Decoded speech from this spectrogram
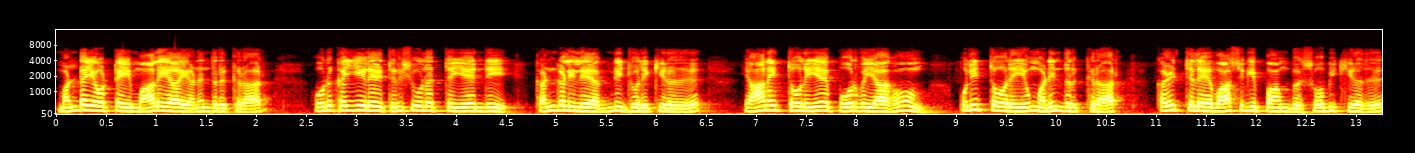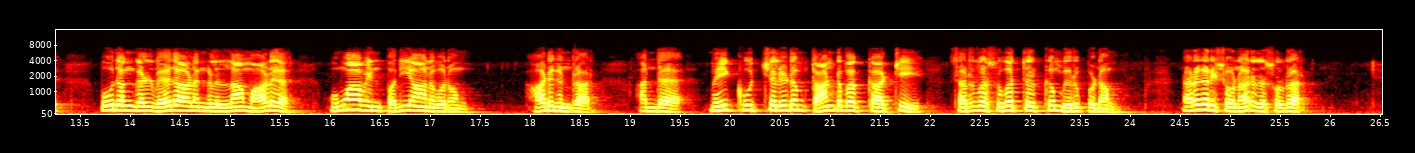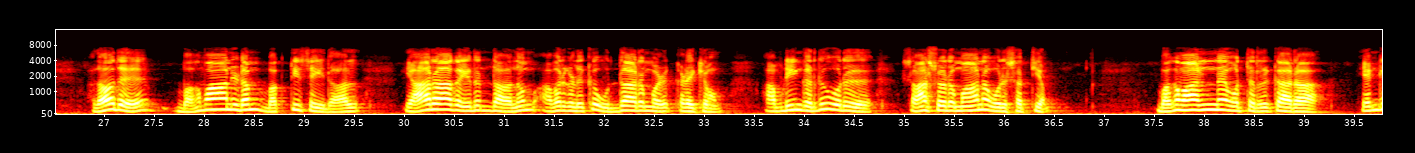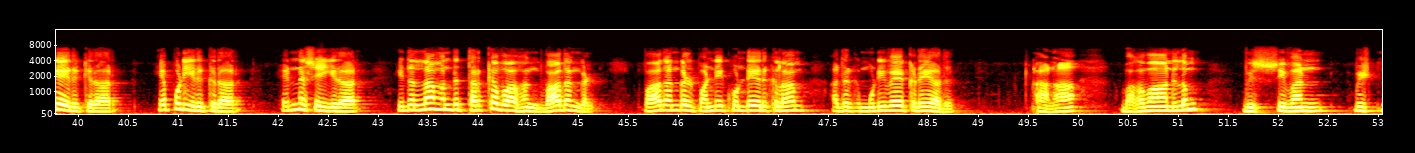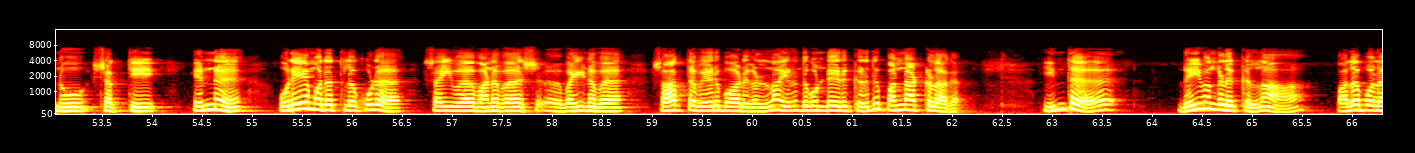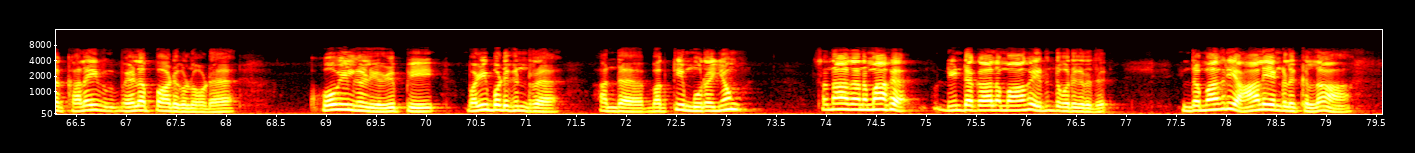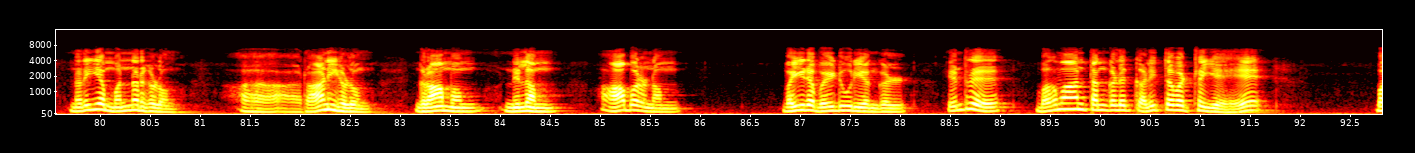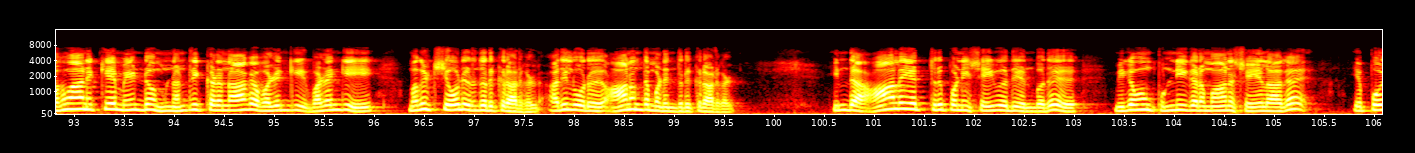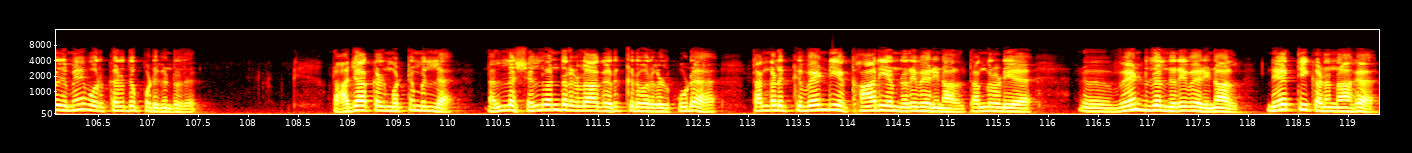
மண்டையோட்டை மாலையாய் அணிந்திருக்கிறார். ஒரு கையிலே திரிசூலத்தை ஏந்தி கண்களிலே அக்னி ஜொலிக்கிறது. யானைத்தோலையே போர்வையாகவும் புலித்தோலையும் அணிந்திருக்கிறார். கழுத்திலே வாசுகி பாம்பு சோபிக்கிறது. பூதங்கள் வேதாளங்கள் எல்லாம் ஆட உமாவின் பதியானவரும் ஆடுகின்றார். அந்த மெய்க்கூச்சலிடும் தாண்டவக் காட்சி சர்வ சுகத்திற்கும் இருப்பிடம். நரகரி சோனார் இதை சொல்கிறார் அதாவது பகவானிடம் பக்தி செய்தால் யாராக இருந்தாலும் அவர்களுக்கு உத்தாரம் கிடைக்கும். அப்படிங்கிறது ஒரு சாஸ்வதமான ஒரு சத்தியம். பகவான்னு ஒருத்தர் இருக்காரா? எங்கே இருக்கிறார்? எப்படி இருக்கிறார்? என்ன செய்கிறார்? இதெல்லாம் வந்து தர்க்க வாகங் வாதங்கள். வாதங்கள் பண்ணிக்கொண்டே இருக்கலாம். அதற்கு முடிவே கிடையாது. ஆனால் பகவானிலும் விஷ் சிவன் விஷ்ணு சக்தி என்ன ஒரே மதத்தில் கூட சைவ வனவ வைணவ சாக்த வேறுபாடுகள்லாம் இருந்து கொண்டே இருக்கிறது பன்னாட்களாக. இந்த தெய்வங்களுக்கெல்லாம் பல பல கலை வேலைப்பாடுகளோட கோவில்கள் எழுப்பி வழிபடுகின்ற அந்த பக்தி முறையும் சனாதனமாக நீண்ட காலமாக இருந்து வருகிறது. இந்த மாதிரி ஆலயங்களுக்கெல்லாம் நிறைய மன்னர்களும் ராணிகளும் கிராமம் நிலம் ஆபரணம் வைர வைடூரியங்கள் என்று பகவான் தங்களுக்கு அளித்தவற்றையே பகவானுக்கே மீண்டும் நன்றிக்கடனாக வழங்கி வழங்கி மகிழ்ச்சியோடு இருந்திருக்கிறார்கள். அதில் ஒரு ஆனந்தம் அடைந்திருக்கிறார்கள் இந்த ஆலய திருப்பணி செய்வது என்பது மிகவும் புண்ணியகரமான செயலாக எப்பொழுதுமே ஒரு கருதப்படுகின்றது. ராஜாக்கள் மட்டுமில்லை நல்ல செல்வந்தர்களாக இருக்கிறவர்கள் கூட தங்களுக்கு வேண்டிய காரியம் நிறைவேறினால் தங்களுடைய வேண்டுதல் நிறைவேறினால் நேர்த்திக்கடனாக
